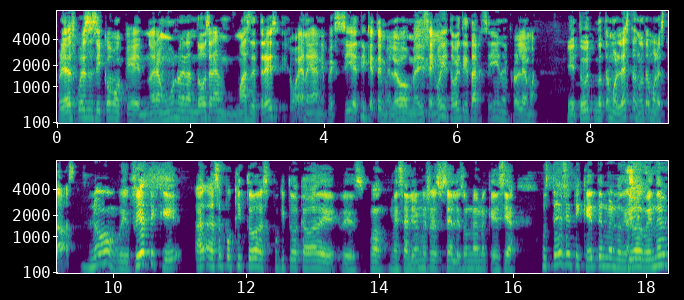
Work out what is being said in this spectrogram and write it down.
pero ya después así como que no eran uno, eran dos, eran más de tres, y dije, bueno, ya, ni pex, sí, luego me dicen, oye, te voy a etiquetar, sí, no hay problema. ¿Y tú no te molestas, no te molestabas? No, güey, fíjate que ha- hace poquito, hace poquito acaba de, de- Bueno, me salió en mis redes sociales un meme que decía... Ustedes etiquétenme en los giveaways. ¿no?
